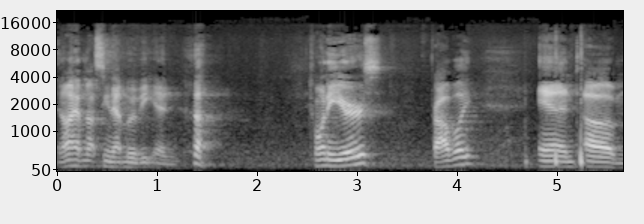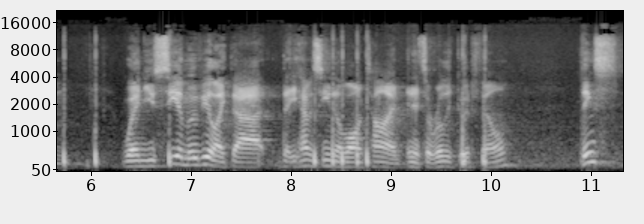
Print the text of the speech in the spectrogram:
And I have not seen that movie in 20 years, probably. And um, when you see a movie like that that you haven't seen in a long time and it's a really good film, things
